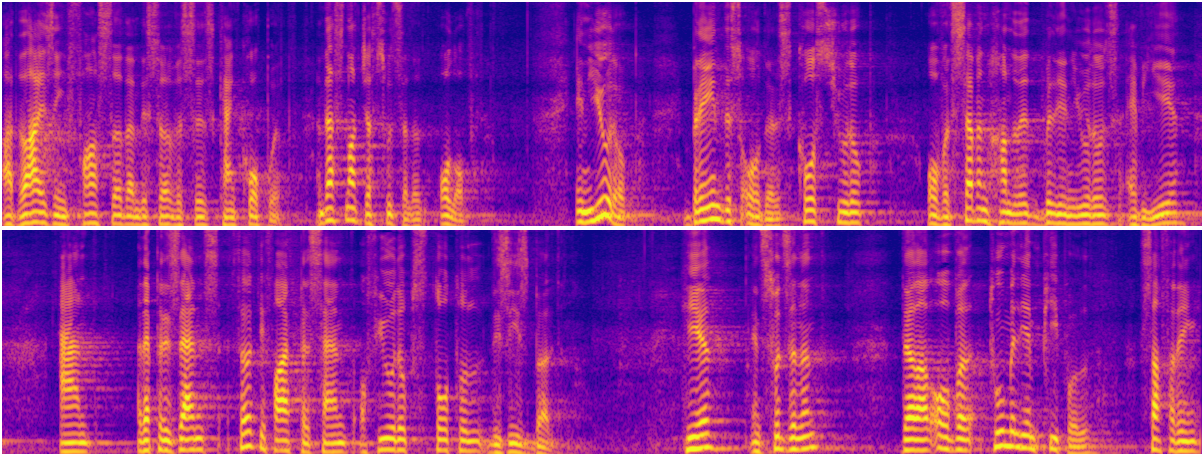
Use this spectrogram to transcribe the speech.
are rising faster than the services can cope with. And that's not just Switzerland, all over. In Europe, brain disorders cost Europe over 700 billion euros every year and represents 35% of Europe's total disease burden. Here in Switzerland, there are over 2 million people suffering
